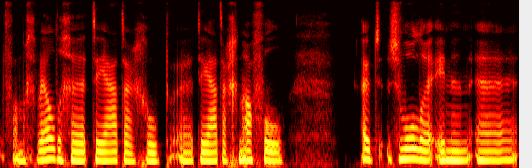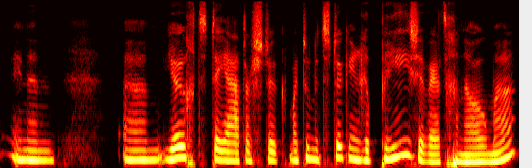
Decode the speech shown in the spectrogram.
Van een geweldige theatergroep, Theater Gnaffel. Uit Zwolle in een, in een um, jeugdtheaterstuk. Maar toen het stuk in reprise werd genomen.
